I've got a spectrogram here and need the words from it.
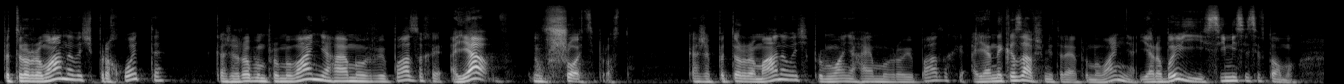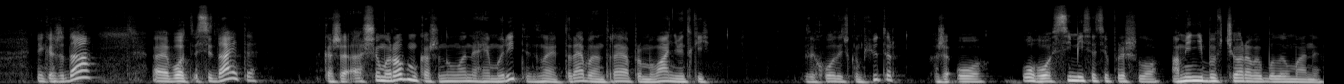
Петро Романович, проходьте. Каже, робимо промивання, гаймові пазухи. А я ну, в шоці просто. Каже, Петро Романович, промивання гаймової пазухи. А я не казав, що мені треба промивання. Я робив її сім місяців тому. Він каже: да, е, от сідайте. Каже, а що ми робимо? Каже, ну у мене геморіт, не знаю, треба, не треба, промивання. Він такий заходить в комп'ютер, каже: О, ого, сім місяців пройшло. А мені ніби вчора ви були у мене.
